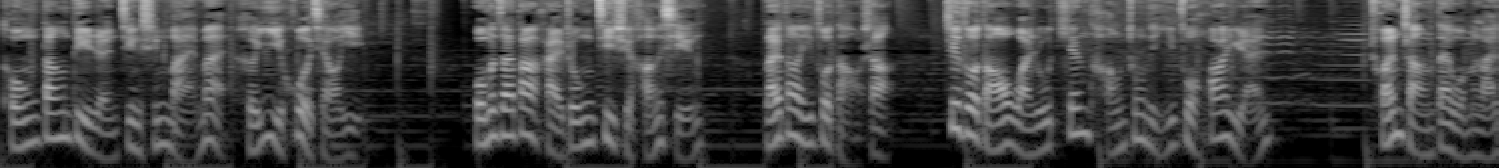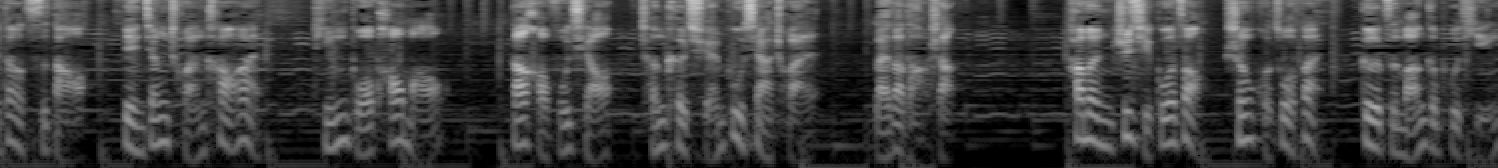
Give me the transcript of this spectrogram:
同当地人进行买卖和易货交易。我们在大海中继续航行，来到一座岛上。这座岛宛如天堂中的一座花园。船长带我们来到此岛，便将船靠岸，停泊抛锚，搭好浮桥，乘客全部下船，来到岛上。他们支起锅灶，生火做饭，各自忙个不停。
